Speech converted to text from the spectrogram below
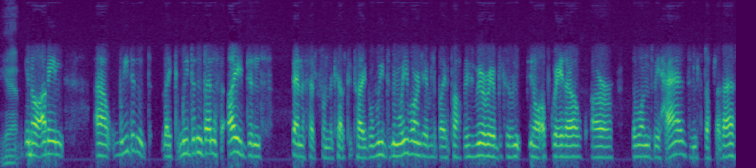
Yeah. You know, I mean, uh, we didn't like we didn't benefit. I didn't benefit from the Celtic Tiger. We didn't. We weren't able to buy properties. We were able to, you know, upgrade our, our the ones we had and stuff like that.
